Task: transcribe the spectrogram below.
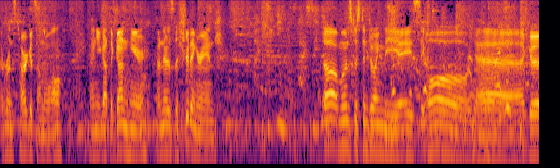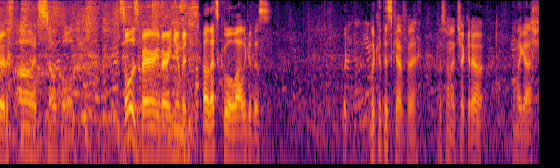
Everyone's targets on the wall. And you got the gun here, and there's the shooting range. Oh, Moon's just enjoying the AC. Oh, yeah, good. Oh, it's so cold. Seoul is very, very humid. Oh, that's cool. Wow, look at this. Look, look at this cafe. I just want to check it out. Oh my gosh.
